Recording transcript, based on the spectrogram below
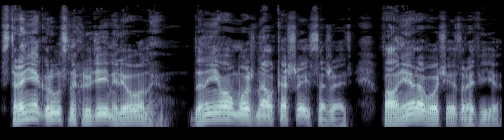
В стране грустных людей миллионы. Да на него можно алкашей сажать. Вполне рабочая терапия.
